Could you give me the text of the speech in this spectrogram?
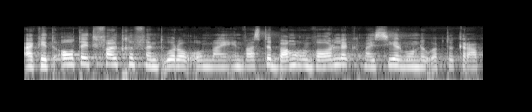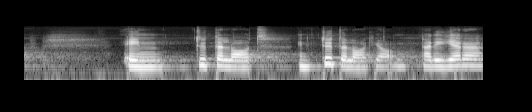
Ek het altyd fout gevind oral om my en was te bang om waarlik my seerwonde oop te krap en toe te laat en toe te laat ja dat die Here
